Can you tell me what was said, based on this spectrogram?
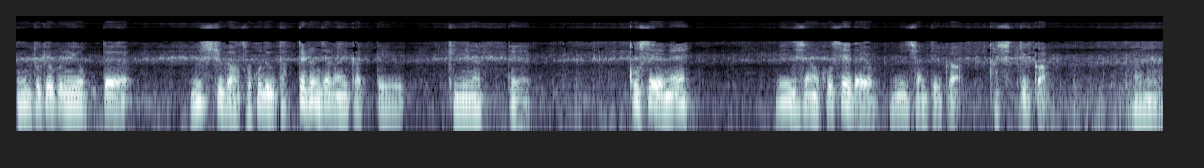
ほんと曲によって、ムッシュがそこで歌ってるんじゃないかっていう気になって、個性ね。ミュージシャンは個性だよ。ミュージシャンっていうか、歌手っていうか、あの、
